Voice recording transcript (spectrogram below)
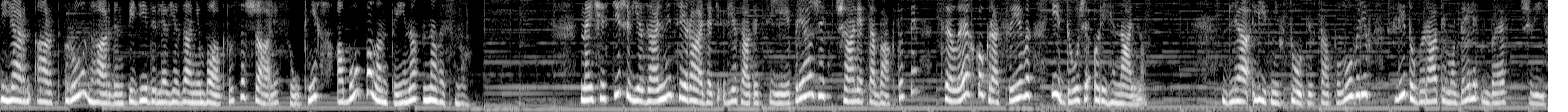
Yarn Art Rose Garden підійде для в'язання бактуса, шалі, сукні або палантина на весну. Найчастіше в'язальниці радять в'язати з цієї пряжі шалі та бактуси. Це легко, красиве і дуже оригінально. Для літніх топів та пуловерів слід обирати моделі без швів.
